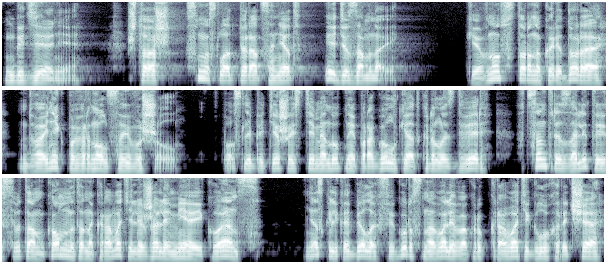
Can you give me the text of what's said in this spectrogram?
«Где они?» «Что ж, смысла отпираться нет, иди за мной». Кивнув в сторону коридора, двойник повернулся и вышел. После пяти-шестиминутной прогулки открылась дверь, в центре залитой светом комнаты на кровати лежали Мия и Куэнс. Несколько белых фигур сновали вокруг кровати глухо рыча,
